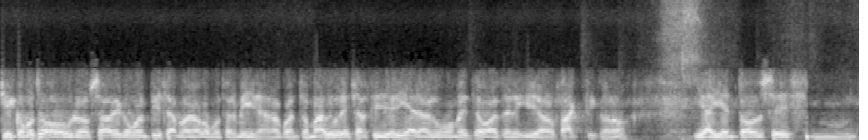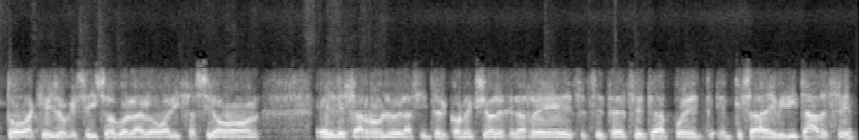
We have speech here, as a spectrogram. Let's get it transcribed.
que como todo, uno sabe cómo empieza, pero no cómo termina, ¿no? Cuanto más dure esta artillería, en algún momento va a tener que ir a lo fáctico, ¿no? Y ahí entonces mm, todo aquello que se hizo con la globalización, el desarrollo de las interconexiones de las redes, etcétera, etcétera, puede empezar a debilitarse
